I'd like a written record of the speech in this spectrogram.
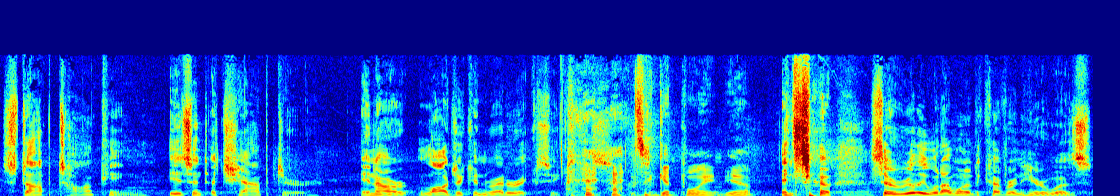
Stop talking isn't a chapter in our logic and rhetoric sequence. That's a good point. Yep. and so, so really, what I wanted to cover in here was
